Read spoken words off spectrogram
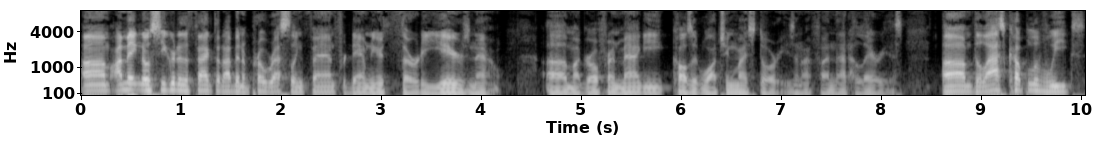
Um, I make no secret of the fact that I've been a pro wrestling fan for damn near 30 years now. Uh, my girlfriend Maggie calls it watching my stories, and I find that hilarious. Um, the last couple of weeks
